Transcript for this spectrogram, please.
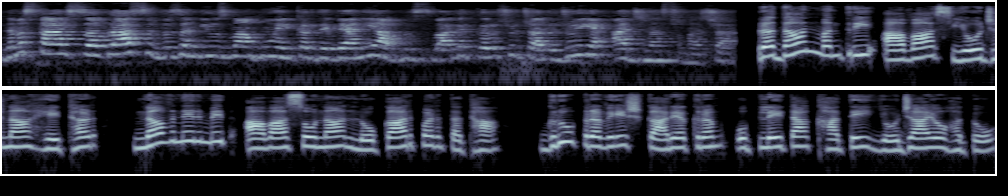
નમસ્કાર સૌરાષ્ટ્ર વિઝન ન્યૂઝમાં હું એન્કર દેવ્યાની આપનું સ્વાગત કરું છું ચાલો જોઈએ આજના સમાચાર પ્રધાનમંત્રી આવાસ યોજના હેઠળ નવનિર્મિત આવાસોના લોકાર્પણ તથા ગૃહપ્રવેશ કાર્યક્રમ ઉપલેટા ખાતે યોજાયો હતો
